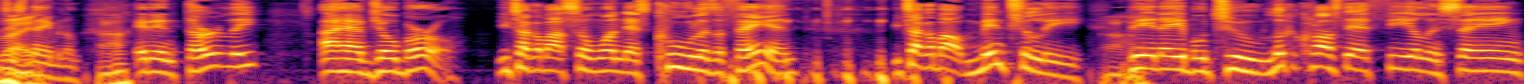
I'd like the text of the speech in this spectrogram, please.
just right. naming them. Uh-huh. And then, thirdly, I have Joe Burrow. You talk about someone that's cool as a fan. you talk about mentally uh-huh. being able to look across that field and saying,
